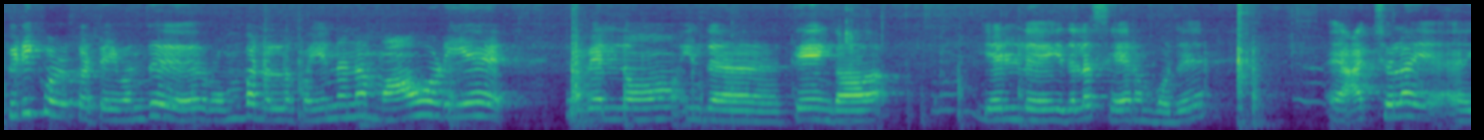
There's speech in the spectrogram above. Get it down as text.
பிடி கொழுக்கட்டை வந்து ரொம்ப நல்லாயிருக்கும் என்னென்னா மாவோடையே வெல்லம் இந்த தேங்காய் எள் இதெல்லாம் சேரும்போது ஆக்சுவலாக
